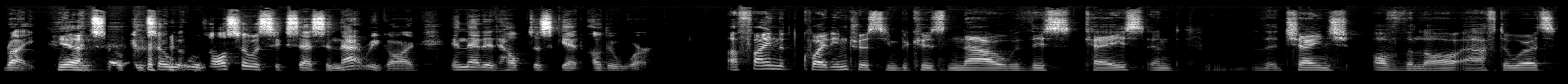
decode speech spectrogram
right? Yeah, and so and so it was also a success in that regard, in that it helped us get other work. I find it quite interesting because now with this case and the change of the law afterwards,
